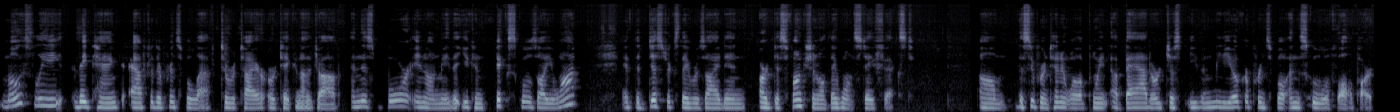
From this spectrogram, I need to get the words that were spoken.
Mostly they tanked after their principal left to retire or take another job. And this bore in on me that you can fix schools all you want. If the districts they reside in are dysfunctional, they won't stay fixed. Um, the superintendent will appoint a bad or just even mediocre principal, and the school will fall apart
